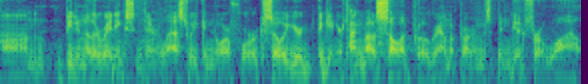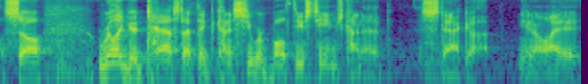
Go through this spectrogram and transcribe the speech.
Um, beat another ratings contender last week in Norfolk. So you're again, you're talking about a solid program, a program that's been good for a while. So really good test, I think, to kind of see where both these teams kind of stack up. You know, I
